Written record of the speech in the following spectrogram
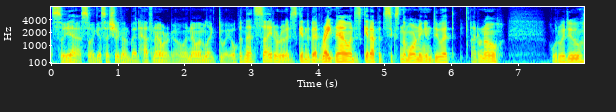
so yeah, so I guess I should have gone to bed half an hour ago, and now I'm like, do I open that site or do I just get into bed right now and just get up at six in the morning and do it? I don't know. What do I do?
